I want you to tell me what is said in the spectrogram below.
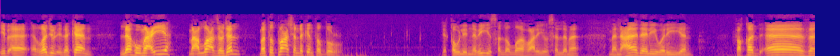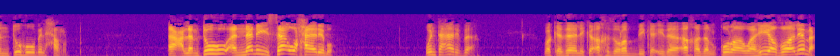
يبقى الرجل إذا كان له معية مع الله عز وجل ما تطمعش أنك أنت تضر لقول النبي صلى الله عليه وسلم من عاد لي وليا فقد آذنته بالحرب. أعلمته أنني سأحاربه. وأنت عارف بقى. وكذلك أخذ ربك إذا أخذ القرى وهي ظالمة.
